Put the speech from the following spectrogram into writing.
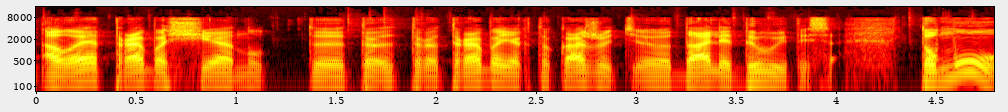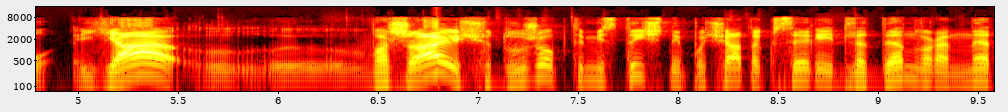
але треба ще, ну, треба, як то кажуть, е, далі дивитися. Тому я е, вважаю, що дуже оптимістичний початок серії для Денвера не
